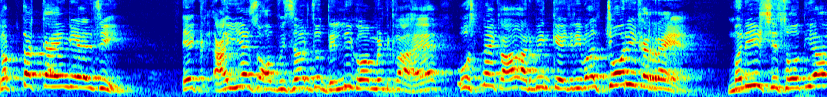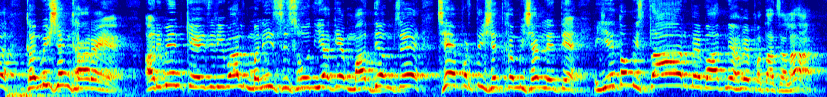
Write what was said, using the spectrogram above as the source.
कब तक कहेंगे एलजी? एक आईएएस ऑफिसर जो दिल्ली गवर्नमेंट का है, उसने कहा, अरविंद केजरीवाल चोरी कर रहे हैं। मनीष सिसोदिया कमीशन खा रहे हैं। अरविंद केजरीवाल मनीष सिसोदिया के माध्यम से छह प्रतिशत कमीशन लेते हैं। ये तो विस्तार में बाद में हमें पता चला।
